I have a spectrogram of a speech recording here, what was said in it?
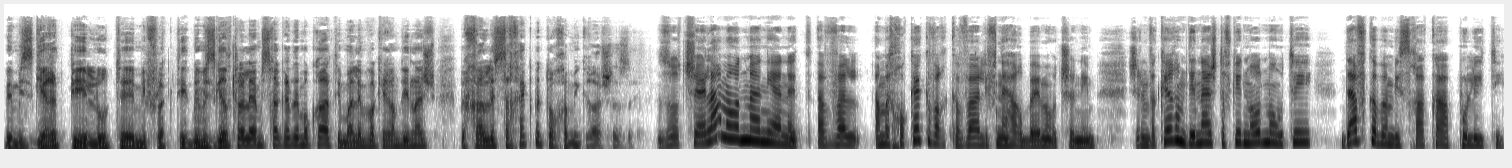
במסגרת פעילות אה, מפלגתית, במסגרת כללי המשחק הדמוקרטי, מה למבקר המדינה יש בכלל לשחק בתוך המגרש הזה? זאת שאלה מאוד מעניינת, אבל המחוקק כבר קבע לפני הרבה מאוד שנים, שלמבקר המדינה יש תפקיד מאוד מהותי דווקא במשחק הפוליטי.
